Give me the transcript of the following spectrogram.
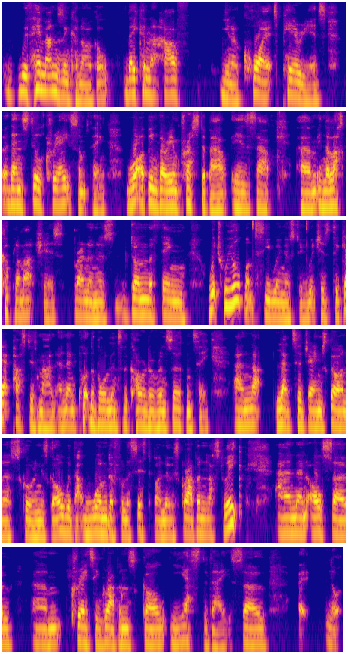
with him and Zinchenko, they can have you know quiet periods but then still create something. What i've been very impressed about is that um, in the last couple of matches brennan has done the thing which we all want to see wingers do which is to get past his man and then put the ball into the corridor of uncertainty. And that led to james garner scoring his goal with that wonderful assist by lewis grabban last week. And then also um, creating grabban's goal yesterday. So uh, look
